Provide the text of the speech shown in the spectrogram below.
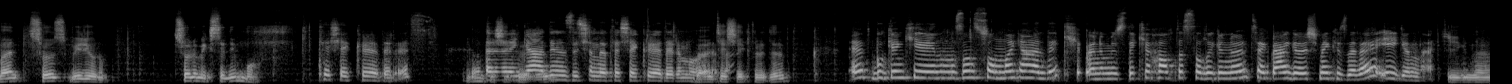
ben söz veriyorum. Söylemek istediğim bu. Teşekkür ederiz. Ben Ee, teşekkür ederim. geldiğiniz için de teşekkür ederim bu Ben arada. teşekkür ederim. Evet, bugünkü yayınımızın sonuna geldik. Önümüzdeki hafta salı günü tekrar görüşmek üzere. İyi günler. İyi günler.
